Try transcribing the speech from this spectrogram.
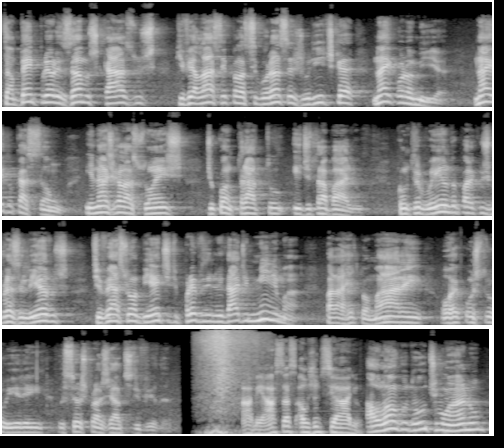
Também priorizamos casos que velassem pela segurança jurídica na economia, na educação e nas relações de contrato e de trabalho, contribuindo para que os brasileiros tivessem um ambiente de previsibilidade mínima para retomarem ou reconstruírem os seus projetos de vida. Ameaças ao Judiciário. Ao longo do último ano,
